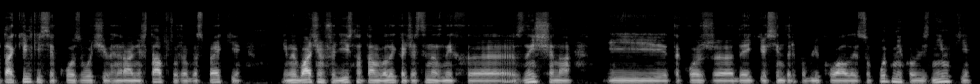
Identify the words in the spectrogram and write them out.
та кількість, яку озвучив Генеральний штаб Служби безпеки. І ми бачимо, що дійсно там велика частина з них е, знищена, і також е, деякі осінтери публікували супутникові знімки,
